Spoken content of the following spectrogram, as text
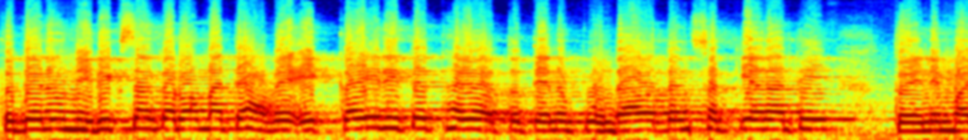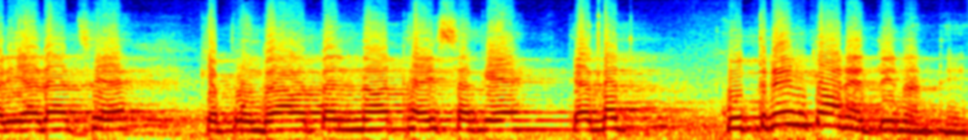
તો તેનું નિરીક્ષણ કરવા માટે હવે એ કઈ રીતે થયો તો તેનું પુનરાવર્તન શક્ય નથી. તો એની મર્યાદા છે કે પુનરાવર્તન ન થઈ શકે. ત્યારબાદ કૃત્રિમતા રહેતી નથી?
